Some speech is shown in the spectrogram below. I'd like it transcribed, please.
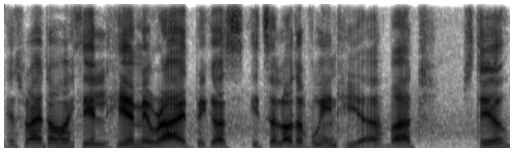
is right over still hear me right because it's a lot of wind here but still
